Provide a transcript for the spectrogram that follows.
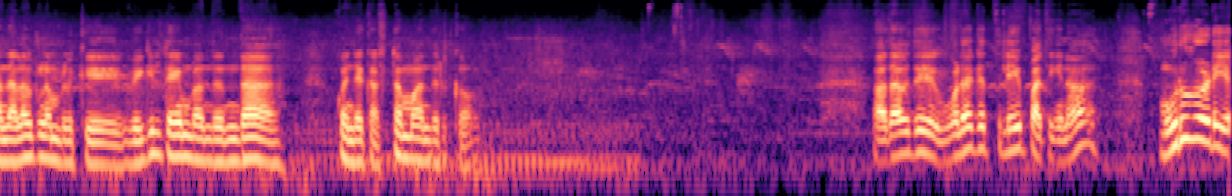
அந்த அளவுக்கு நம்மளுக்கு வெயில் டைமில் வந்திருந்தால் கொஞ்சம் கஷ்டமாக இருந்திருக்கும். அதாவது உலகத்திலே பார்த்தீங்கன்னா முருகனுடைய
